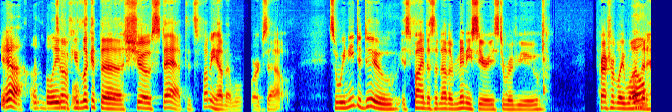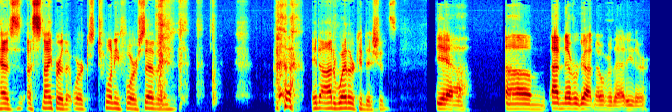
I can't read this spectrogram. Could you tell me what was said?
Yeah, unbelievable. So if you look at the show stats, it's funny how that works out. So what we need to do is find us another mini series to review, preferably one Well- that has a sniper that works 24/7 in odd weather conditions. Yeah. Um, I've never gotten over that either.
